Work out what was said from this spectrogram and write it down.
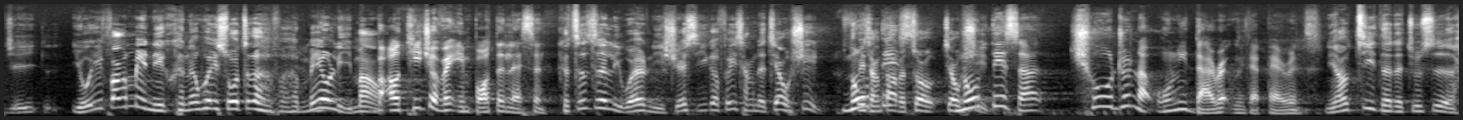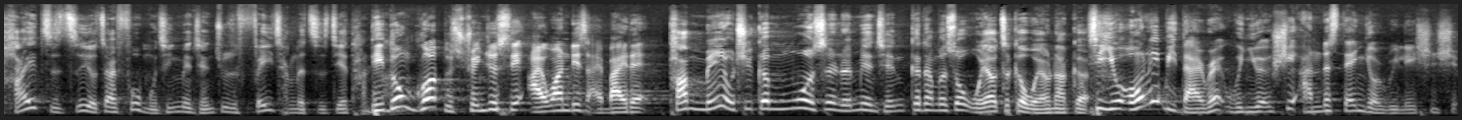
有有一方面你可能会说这个很很没有礼 But 貌， I'll teach you a very important lesson. 可是这里我要你学习一个非常的教训，非常大的 Notice, 教教训。 notice uh, children are only direct with their parents. 你要记得的就是，孩子只有在父母亲面前就是非常的直接坦 They 白， don't go up to strangers say, I want this, I buy that. 他没有去跟陌生人面前跟他们说我要这个我要那个。 See, you only be direct when you actually understand your relationship.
